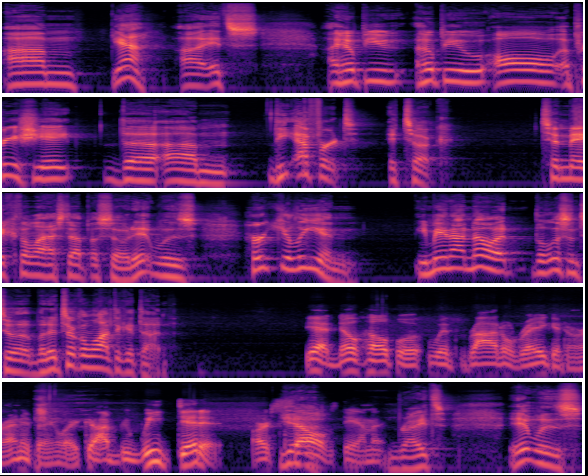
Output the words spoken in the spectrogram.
Um, yeah, uh, it's. I hope you hope you all appreciate the um, the effort it took to make the last episode. It was Herculean. You may not know it to listen to it, but it took a lot to get done. Yeah, no help with, Ronald Reagan or anything. Like, I mean, we did it ourselves. Yeah, damn it! Right? It was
